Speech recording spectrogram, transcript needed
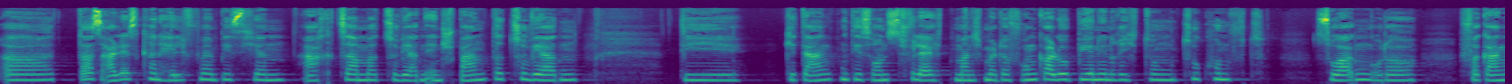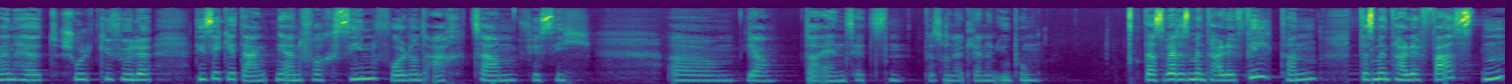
Äh, das alles kann helfen, ein bisschen achtsamer zu werden, entspannter zu werden. Die Gedanken, die sonst vielleicht manchmal davon galoppieren in Richtung Zukunft, Sorgen oder Vergangenheit, Schuldgefühle, diese Gedanken einfach sinnvoll und achtsam für sich äh, ja, da einsetzen bei so einer kleinen Übung. Das wäre das mentale Filtern. Das mentale Fasten,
